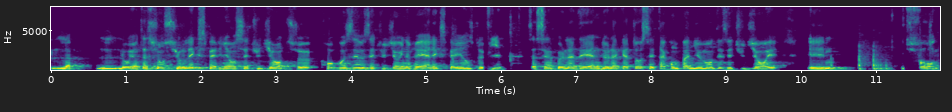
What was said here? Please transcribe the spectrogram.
l'orientation sur l'expérience étudiante, proposer aux étudiants une réelle expérience de vie. Ça, c'est un peu l'ADN de la Cato, cet accompagnement des étudiants et, et il faut,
